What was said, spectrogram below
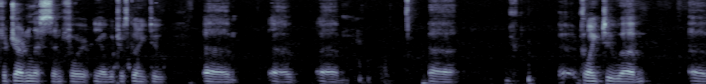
for journalists and for you know which was going to um, uh, um, uh, going to um, uh,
